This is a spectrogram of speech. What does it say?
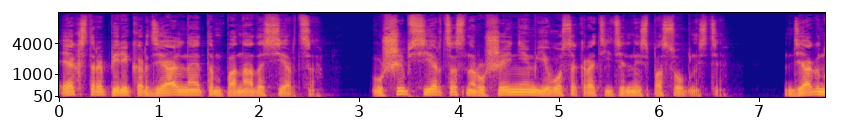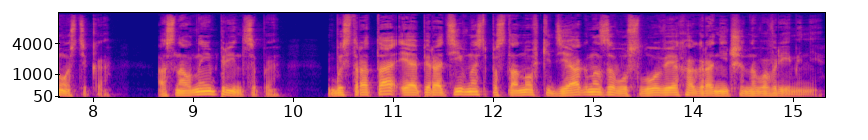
Экстраперикардиальная тампонада сердца. Ушиб сердца с нарушением его сократительной способности. Диагностика. Основные принципы. Быстрота и оперативность постановки диагноза в условиях ограниченного времени.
